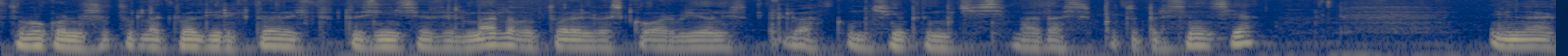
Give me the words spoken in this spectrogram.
Estuvo con nosotros la actual directora del Instituto de Ciencias del Mar, la doctora Elba Escobar Briones. Elba, como siempre, muchísimas gracias por tu presencia. En la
